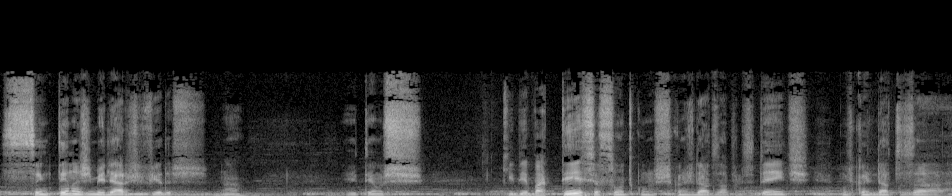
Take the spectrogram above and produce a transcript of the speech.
centenas de milhares de vidas. Né? E temos que debater esse assunto com os candidatos a presidente, com os candidatos a,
